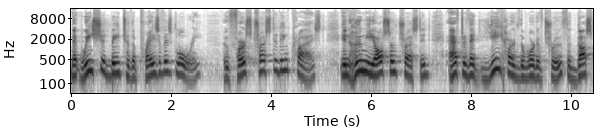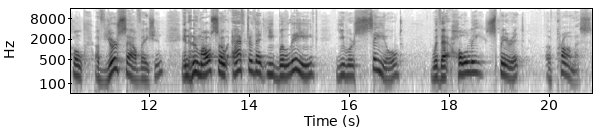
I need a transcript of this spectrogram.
that we should be to the praise of his glory who first trusted in Christ, in whom ye also trusted, after that ye heard the word of truth, the gospel of your salvation, in whom also after that ye believed, ye were sealed with that Holy Spirit of promise.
